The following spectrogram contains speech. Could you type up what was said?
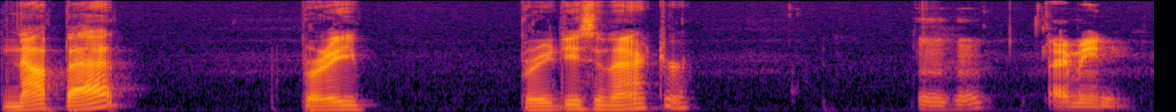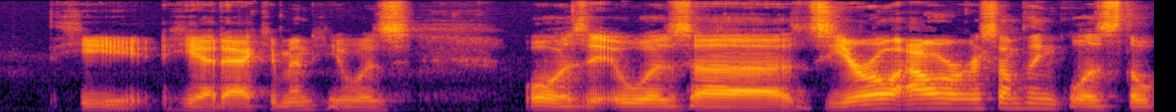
not bad, pretty, pretty decent actor. hmm I mean, he he had acumen. He was what was it? It was uh Zero Hour or something. Was the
